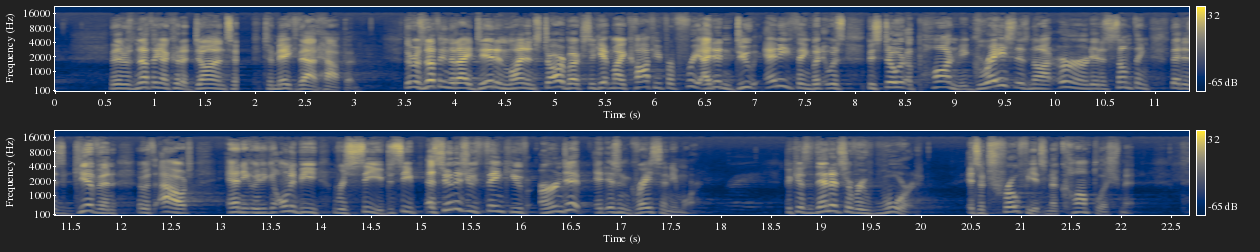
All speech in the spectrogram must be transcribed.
There was nothing I could have done to, to make that happen. There was nothing that I did in line in Starbucks to get my coffee for free. I didn't do anything, but it was bestowed upon me. Grace is not earned, it is something that is given without any, it can only be received. You see, as soon as you think you've earned it, it isn't grace anymore. Because then it's a reward, it's a trophy, it's an accomplishment.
